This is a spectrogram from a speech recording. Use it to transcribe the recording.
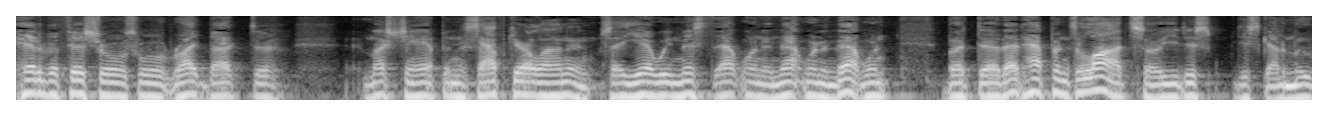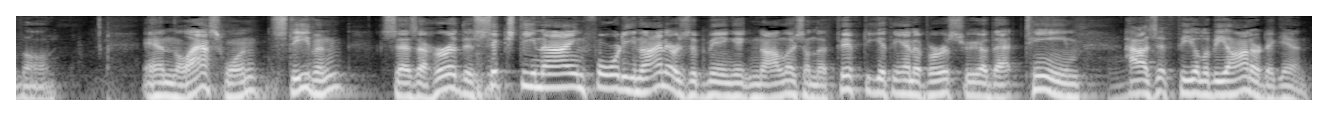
head of officials will write back to Muschamp in South Carolina and say, "Yeah, we missed that one and that one and that one." But uh, that happens a lot, so you just just got to move on. And the last one, Stephen says, I heard the 69 49ers are being acknowledged on the 50th anniversary of that team. How does it feel to be honored again?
